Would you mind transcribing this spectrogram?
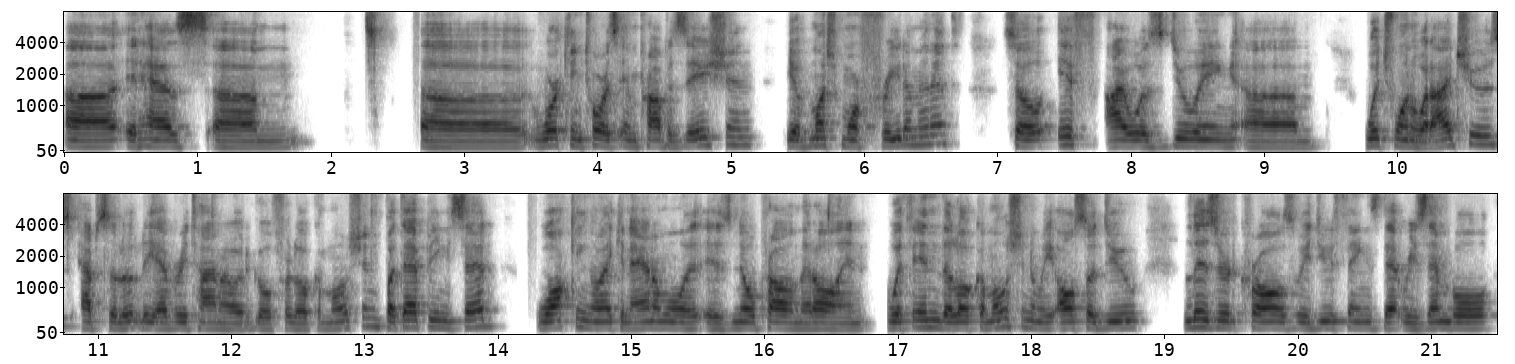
Uh, it has um, uh, working towards improvisation. You have much more freedom in it. So if I was doing um, which one would I choose? Absolutely, every time I would go for locomotion. But that being said, walking like an animal is no problem at all. And within the locomotion, we also do lizard crawls. We do things that resemble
